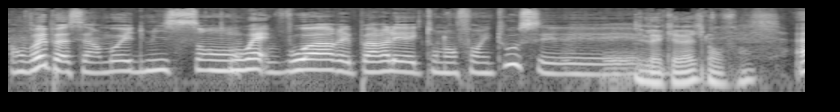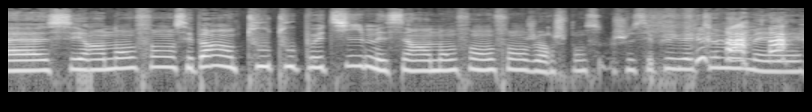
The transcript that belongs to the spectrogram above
En vrai, passer un mois et demi sans Ouais. voir et parler avec ton enfant et tout, c'est. Il a quel âge l'enfant? Euh, c'est un enfant, c'est pas un tout tout petit, mais c'est un enfant enfant, genre je pense, je sais plus exactement, mais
